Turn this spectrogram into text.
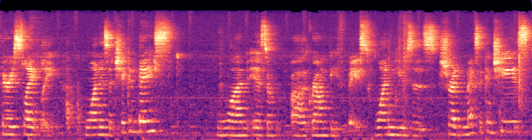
very slightly. One is a chicken based, one is a uh, ground beef base. One uses shredded Mexican cheese,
